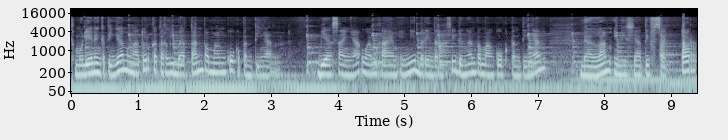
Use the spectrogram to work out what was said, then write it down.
Kemudian yang ketiga, mengatur keterlibatan pemangku kepentingan. Biasanya UMKM ini berinteraksi dengan pemangku kepentingan dalam inisiatif sektor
